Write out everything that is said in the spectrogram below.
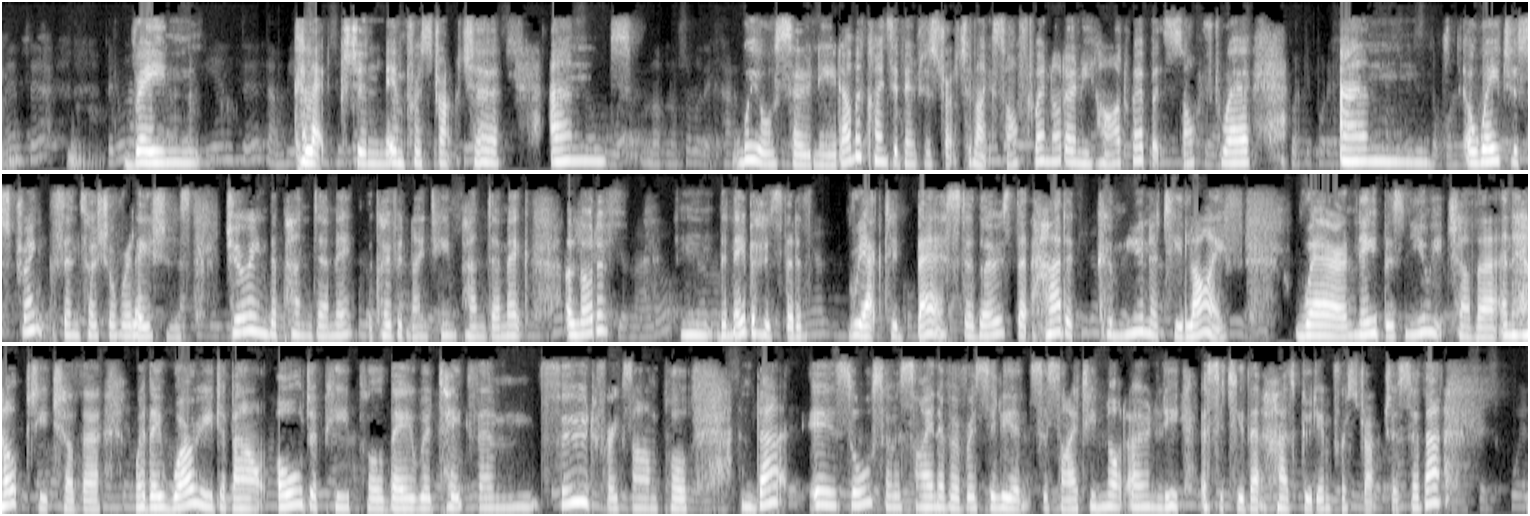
rain collection infrastructure. And we also need other kinds of infrastructure like software, not only hardware, but software and a way to strengthen social relations. During the pandemic, the COVID 19 pandemic, a lot of the neighborhoods that have reacted best are those that had a community life where neighbors knew each other and helped each other, where they worried about older people, they would take them food, for example. And that is also a sign of a resilient society, not only a city that has good infrastructure. So that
